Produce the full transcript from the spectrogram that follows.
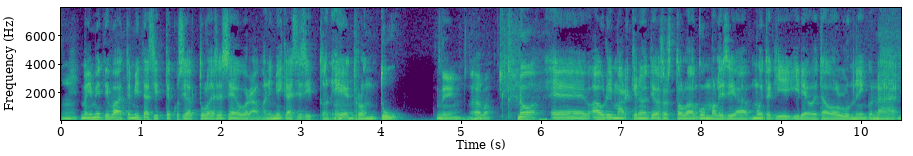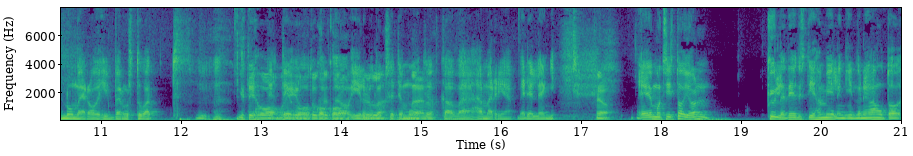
Mm. Mä mietin vaan, että mitä sitten kun sieltä tulee se seuraava, niin mikä se sitten on? Mm. E-tron 2. Niin, aivan. No, Audin markkinointiosastolla on kummallisia muitakin ideoita ollut, niin kuin nämä numeroihin perustuvat ja teho, teho ilmoitukset, koko joo, ilmoitukset kyllä, ja muut, näin. jotka on vähän hämäriä edelleenkin. Joo. E, mutta siis toi on kyllä tietysti ihan mielenkiintoinen auto.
